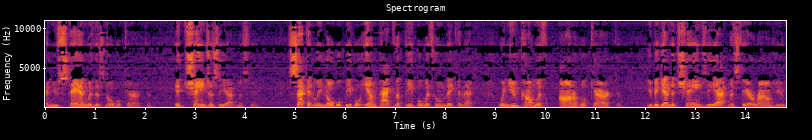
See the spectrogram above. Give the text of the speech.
and you stand with this noble character, it changes the atmosphere. Secondly, noble people impact the people with whom they connect. When you come with honorable character, you begin to change the atmosphere around you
